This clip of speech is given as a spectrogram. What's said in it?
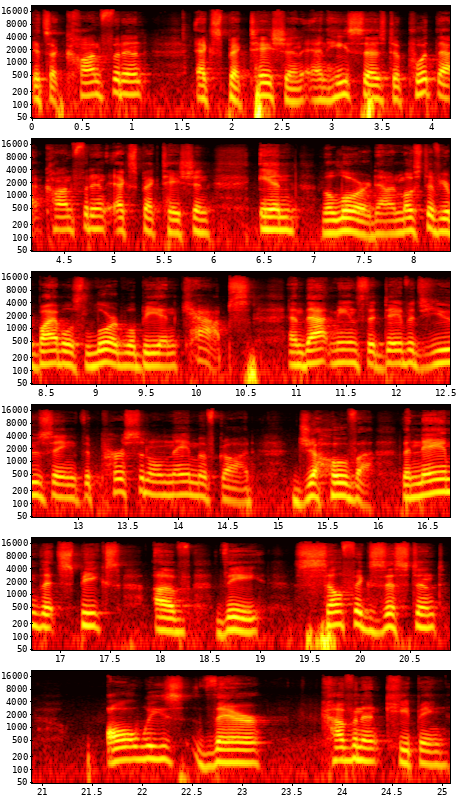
It's a confident expectation, and he says to put that confident expectation in the Lord. Now, in most of your Bibles, Lord will be in caps, and that means that David's using the personal name of God Jehovah, the name that speaks of the self existent, always there, covenant keeping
